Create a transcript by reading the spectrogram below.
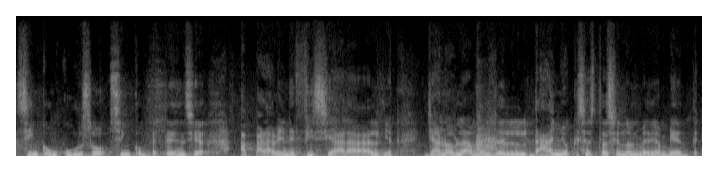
sin concurso, sin competencia, para beneficiar a alguien. Ya no hablamos del daño que se está haciendo al medio ambiente,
